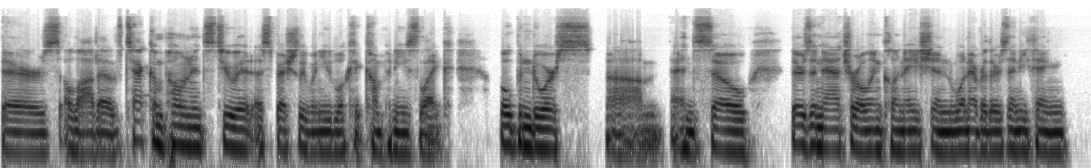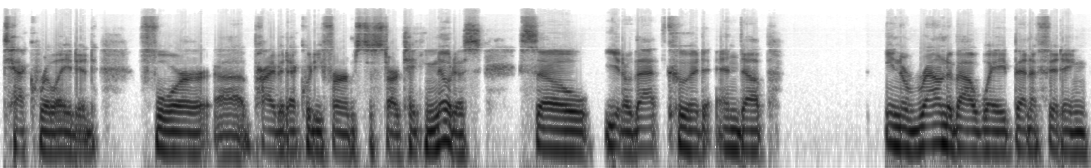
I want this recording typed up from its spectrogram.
There's a lot of tech components to it, especially when you look at companies like Opendorse. Um, and so there's a natural inclination whenever there's anything tech related for uh, private equity firms to start taking notice. So, you know, that could end up in a roundabout way benefiting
